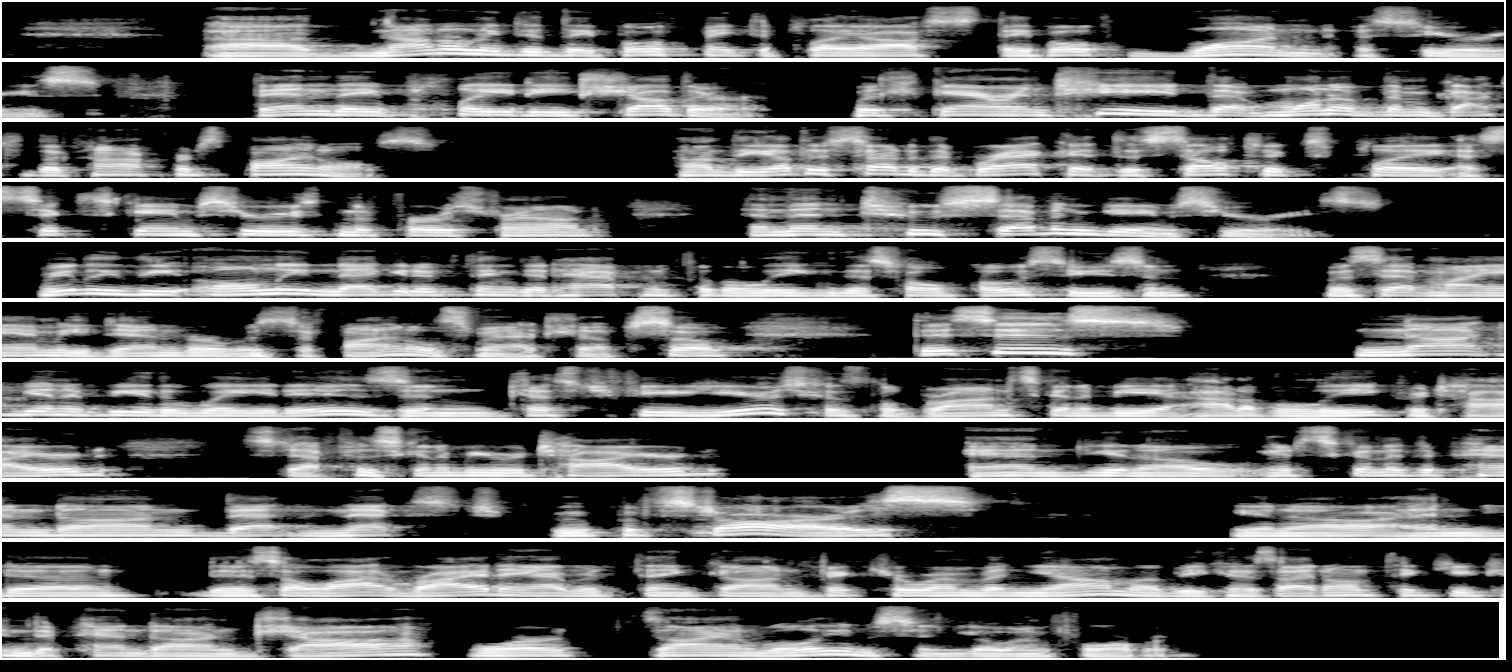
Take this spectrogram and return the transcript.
Uh, not only did they both make the playoffs, they both won a series. Then they played each other which guaranteed that one of them got to the conference finals. On the other side of the bracket, the Celtics play a six game series in the first round and then two seven game series. Really, the only negative thing that happened for the league this whole postseason was that Miami Denver was the finals matchup. So this is not going to be the way it is in just a few years because LeBron's going to be out of the league, retired. Steph is going to be retired. And, you know, it's going to depend on that next group of stars you know, and uh, there's a lot riding, I would think, on Victor Wembanyama because I don't think you can depend on Ja or Zion Williamson going forward.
